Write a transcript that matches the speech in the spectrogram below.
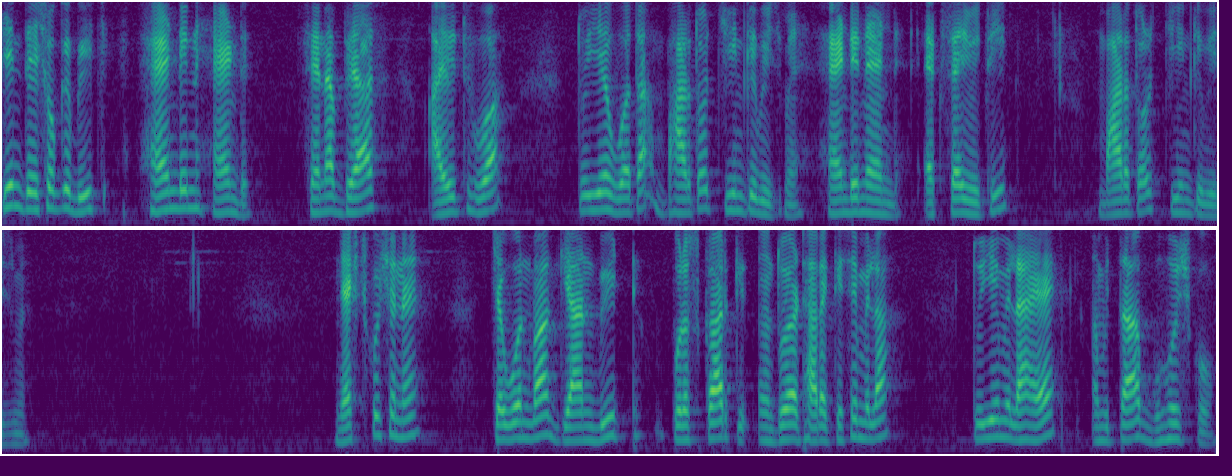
किन देशों के बीच हैंड इन हैंड सेनाभ्यास आयोजित हुआ? तो ये हुआ था भारत और चीन के बीच में। हैंड इन हैंड एक्सरसाइज हुई थी भारत और चीन के बीच में। नेक्स्ट क्वेश्चन है, चौवनवा ज्ञानपीठ पुरस्कार दो हज़ार अठारह किसे मिला? तो ये मिला है अमिताभ घोष को।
